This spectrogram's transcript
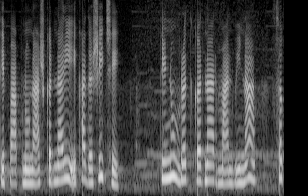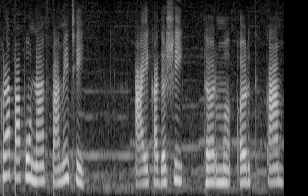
તે પાપનો નાશ કરનારી એકાદશી છે. તેનું વ્રત કરનાર માનવીના સઘળા પાપો નાશ પામે છે. આ એકાદશી ધર્મ, અર્થ, કામ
